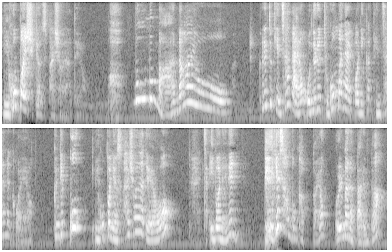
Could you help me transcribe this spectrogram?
일곱 번씩 연습하셔야 돼요. 헉, 너무 많아요. 그래도 괜찮아요. 오늘은 두 곡만 할 거니까 괜찮을 거예요. 근데 꼭 일곱 번 연습하셔야 돼요. 자, 이번에는 100에서 한번 가볼까요? 얼마나 빠른가?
